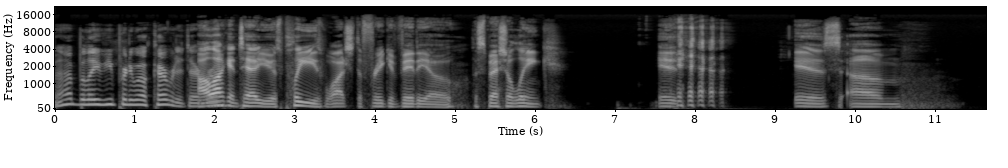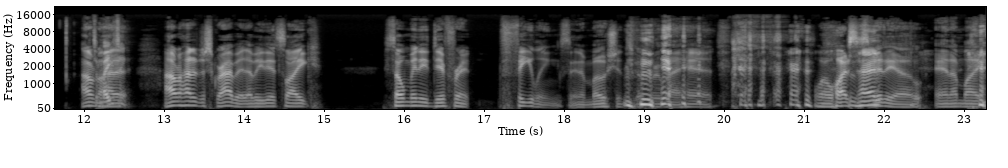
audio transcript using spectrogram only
I believe you pretty well covered it there. all bro. I can tell you is please watch the freaking video. The special link. It is um, I don't It's know. How amazing. to, I don't know how to describe it. I mean, it's like so many different feelings and emotions go through my head when I watch this video, and I'm like,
